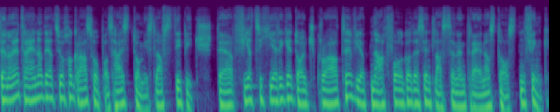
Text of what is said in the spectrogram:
Der neue Trainer der Zürcher Grasshoppers heißt Tomislav Stipic. Der 40-jährige Deutsch-Kroate wird Nachfolger des entlassenen Trainers Thorsten Fink.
